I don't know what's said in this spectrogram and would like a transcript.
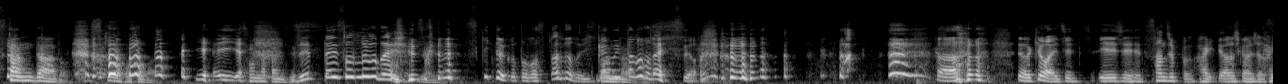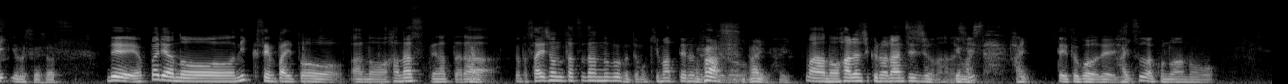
スタンダード。好きな言葉。いやいやそんな感じです。絶対そんなことないですいやいや好きな言葉スタンダード一回も言ったことないですよあーでも今日は一日一日30分、はいよろしくお願いします、はい、よろしくお願いします。でやっぱりあのニック先輩とあの話すってなったら、はやっぱ最初の雑談の部分ってもう決まってるんですけど、はいはい。まああの原宿のランチ事情の話っ出ました。はい。ていうところで、はい実はこのあの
